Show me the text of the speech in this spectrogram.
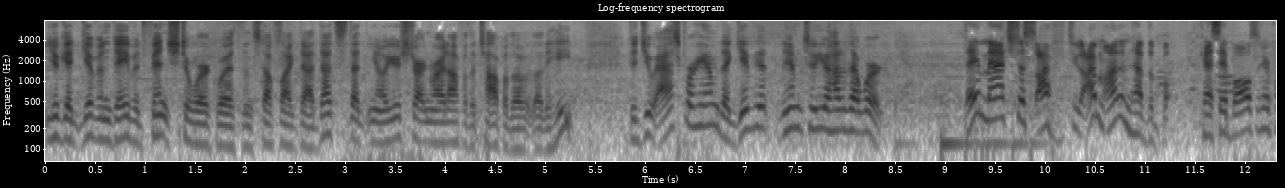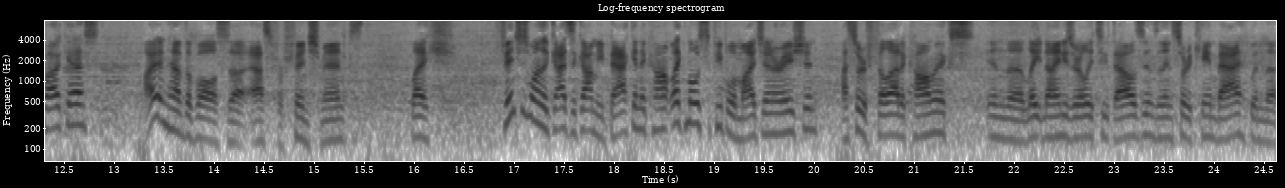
you get given David Finch to work with and stuff like that. That's that. You know, you're starting right off at the top of the, of the heap. Did you ask for him? They give it, him to you? How did that work? They matched us. I, dude, I'm, I didn't have the. Can I say balls in your podcast? I didn't have the balls to ask for Finch, man. Like, Finch is one of the guys that got me back into comics. Like most of the people of my generation, I sort of fell out of comics in the late '90s, early 2000s, and then sort of came back when the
